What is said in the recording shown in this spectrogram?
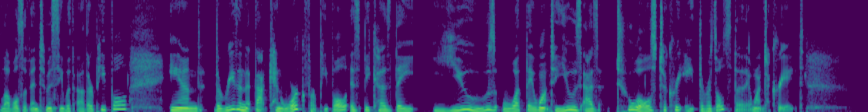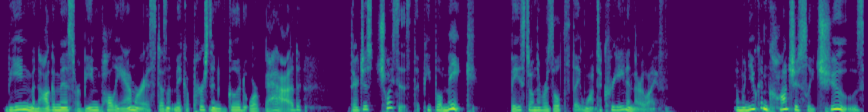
levels of intimacy with other people. And the reason that that can work for people is because they use what they want to use as tools to create the results that they want to create. Being monogamous or being polyamorous doesn't make a person good or bad. They're just choices that people make based on the results they want to create in their life. And when you can consciously choose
